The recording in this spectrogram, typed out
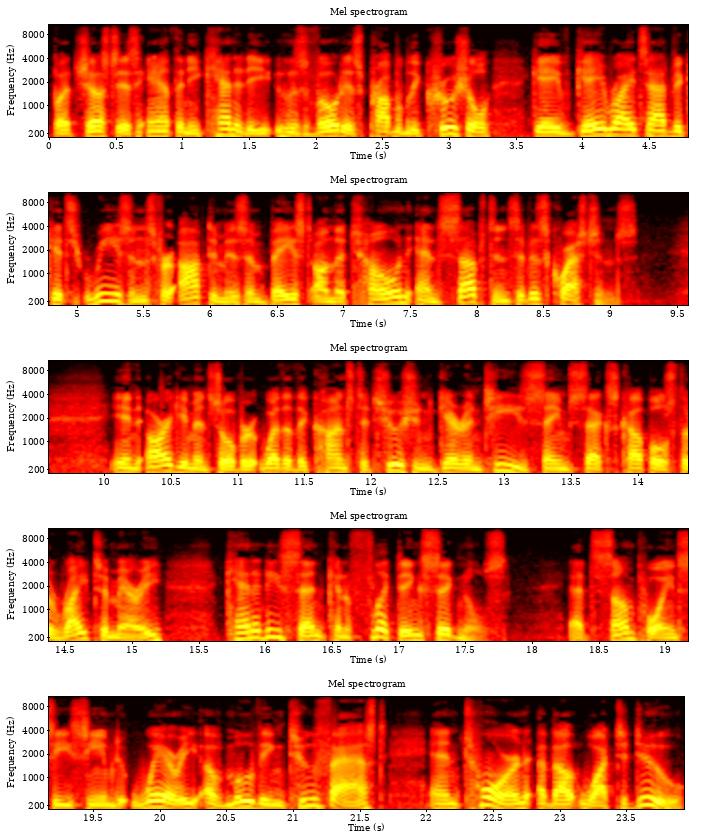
But Justice Anthony Kennedy, whose vote is probably crucial, gave gay rights advocates reasons for optimism based on the tone and substance of his questions. In arguments over whether the Constitution guarantees same sex couples the right to marry, Kennedy sent conflicting signals. At some points, he seemed wary of moving too fast and torn about what to do.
